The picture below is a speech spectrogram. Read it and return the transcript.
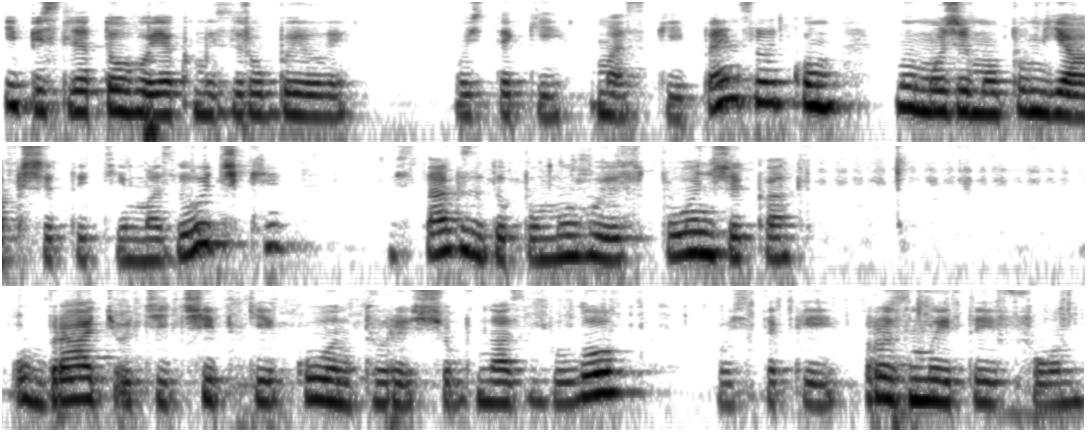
І після того, як ми зробили ось такі мазки пензликом, ми можемо пом'якшити ті мазочки. Ось так за допомогою спонжика убрати оті чіткі контури, щоб в нас було ось такий розмитий фон.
